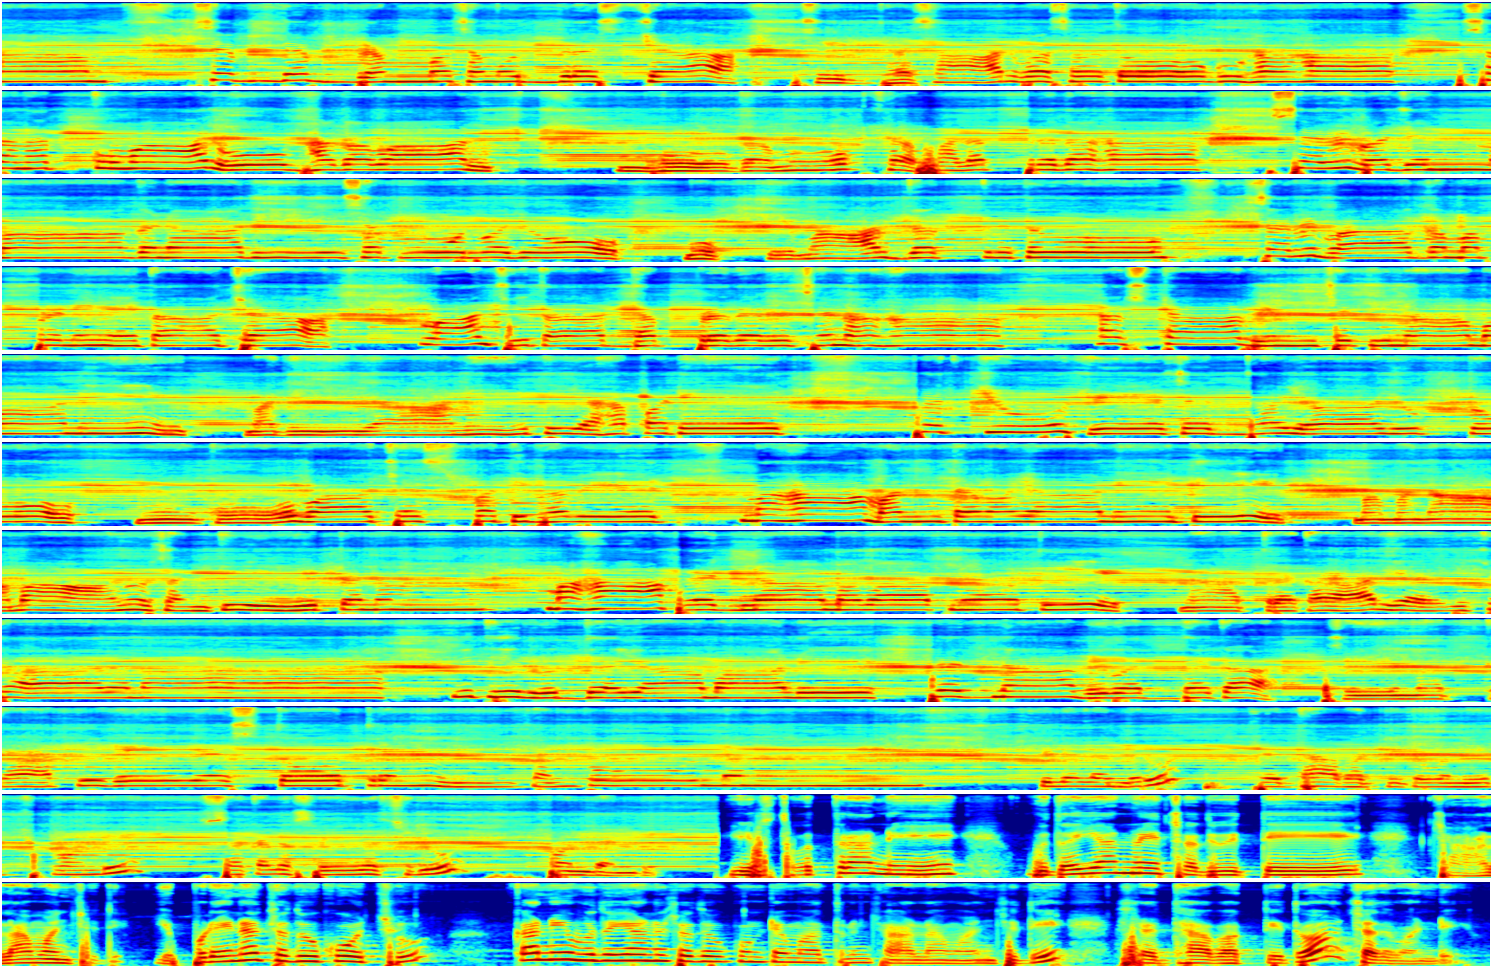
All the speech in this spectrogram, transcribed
शब्दब्रह्मसमुद्रश्च सिद्धसार्वसतो गुहः सनत्कुमारो भगवान् भोगमोक्षफलप्रदः सर्वजन्मागणाधीशपूर्वजो मुक्तिमार्गकृतो सर्वागमप्रणेता च वाञ्छितार्थप्रदर्शनः अष्टाविंशतिनामानि मदीयानीति यः पठेत्। प्रत्यूषे श्रद्धया युक्तो मूको वाचस्पति भवेत्। महामन्त्रमयानीति मम नामानुसङ्कीर्तनम् महाप्रज्ञामवाप्नोति नात्र कार्यविचारणा इति रुद्रयामाले प्रज्ञाविवर्धक శ్రీమత్కార్తికేయస్తోత్రం సంపూర్ణం పిల్లలందరూ శ్రద్ధాభక్తితో నేర్చుకోండి సకల శ్రేయస్సులు పొందండి ఈ స్తోత్రాన్ని ఉదయాన్నే చదివితే చాలా మంచిది ఎప్పుడైనా చదువుకోవచ్చు కానీ ఉదయాన్నే చదువుకుంటే మాత్రం చాలా మంచిది శ్రద్ధాభక్తితో చదవండి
